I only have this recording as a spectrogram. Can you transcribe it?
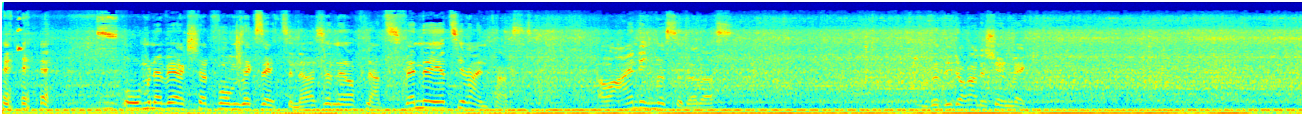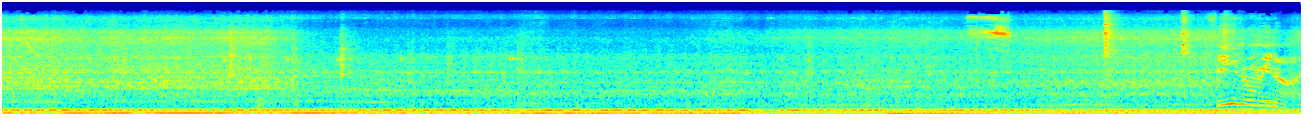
Oben in der Werkstatt vor dem 616, da ist ja noch Platz, wenn der jetzt hier reinpasst. Aber eigentlich müsste der das. Dann sind die doch alle schön weg. Phänomenal.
